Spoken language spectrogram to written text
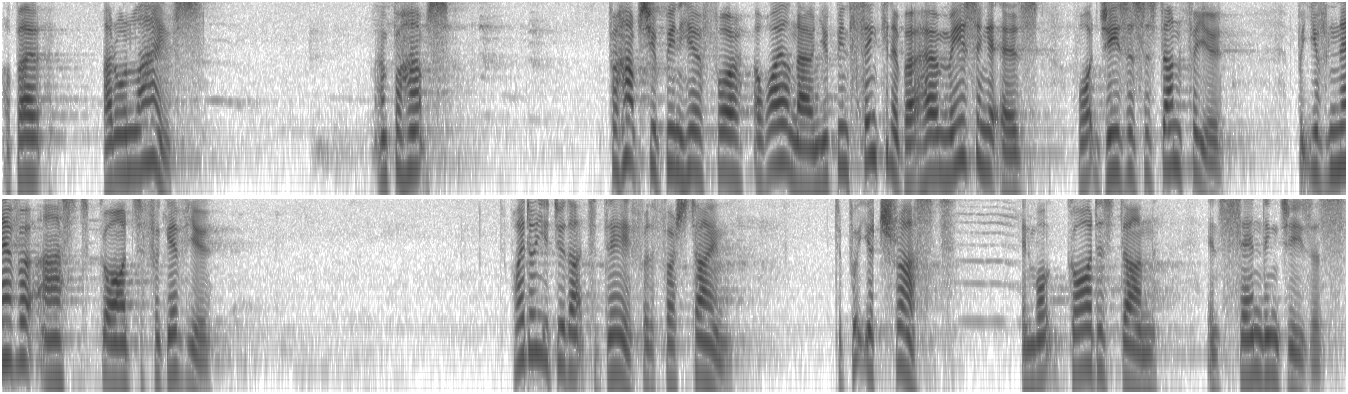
about our own lives. And perhaps, perhaps you've been here for a while now and you've been thinking about how amazing it is what Jesus has done for you, but you've never asked God to forgive you. Why don't you do that today for the first time? To put your trust in what God has done in sending Jesus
